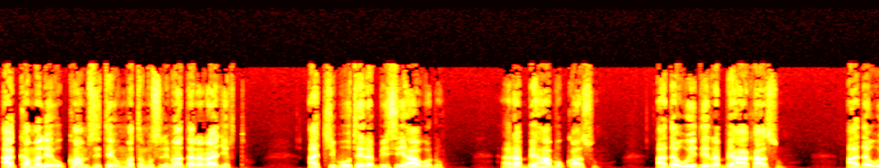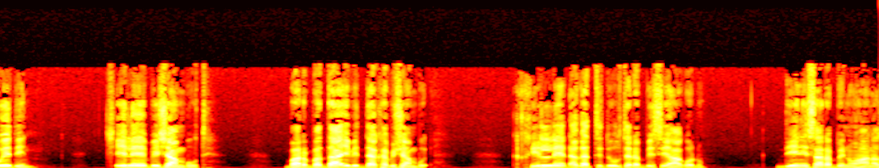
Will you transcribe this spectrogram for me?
akka malee ukkaamsitee ummata muslimaa dararaa jirtu achi buutee rabbi isii haa godhu rabbi haa buqqaasu adawwiidin rabbi haa kaasu adawwiidin cilee bishaan buute barbadaa ibiddaa ka bishaan bu'e killee dhagatti duulte rabbi isii haa godhu diin isaa rabbi nu haa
